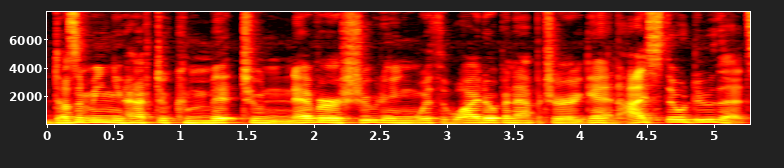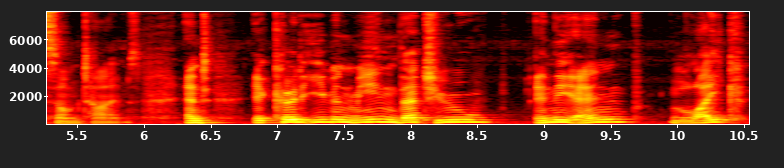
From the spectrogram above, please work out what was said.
doesn't mean you have to commit to never shooting with wide open aperture again. I still do that sometimes. And it could even mean that you, in the end, like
